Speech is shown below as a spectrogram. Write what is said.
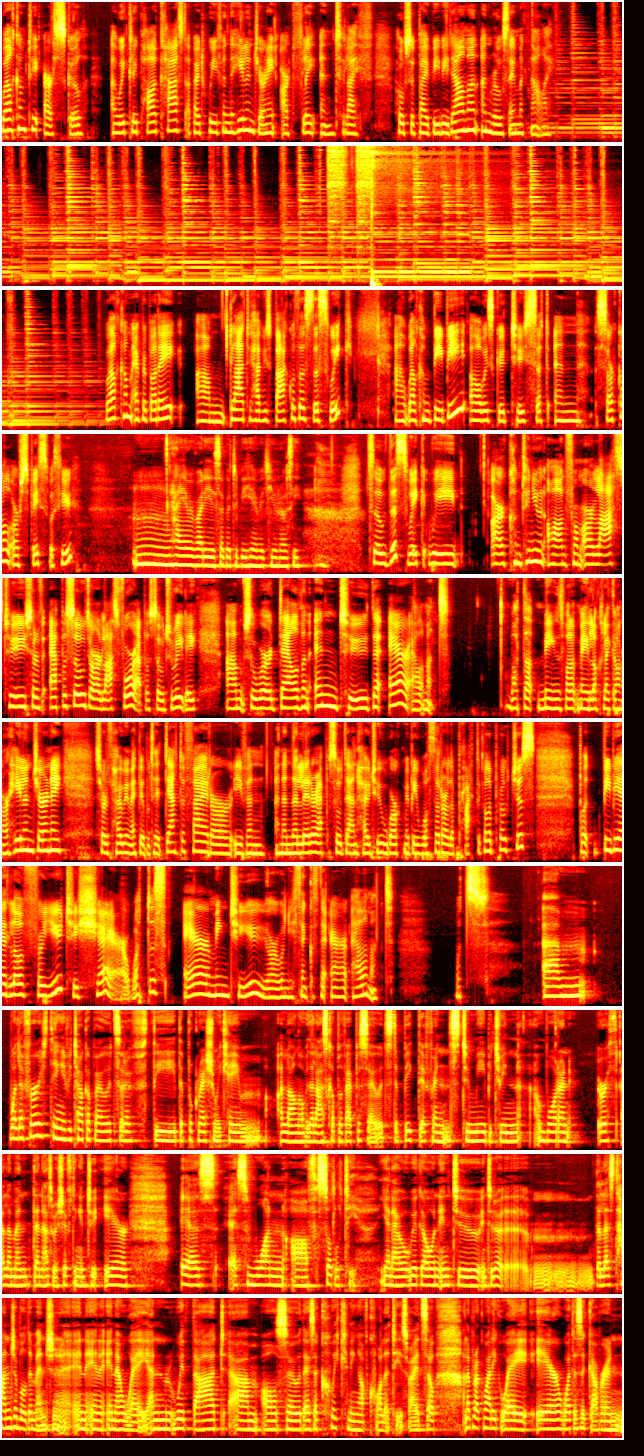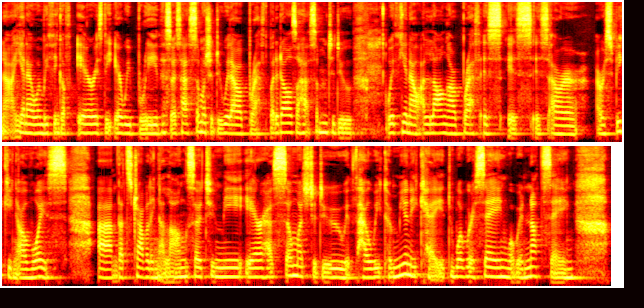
Welcome to Earth School, a weekly podcast about weaving the healing journey artfully into life, hosted by BB Dalman and Rosie McNally. Welcome, everybody. I'm glad to have you back with us this week. Uh, welcome, BB. Always good to sit in circle or space with you. Mm, hi, everybody. It's so good to be here with you, Rosie. So, this week we are continuing on from our last two sort of episodes, or our last four episodes, really. Um, so, we're delving into the air element what that means, what it may look like on our healing journey, sort of how we might be able to identify it, or even, and in the later episode, then how to work maybe with it or the practical approaches. But BB, I'd love for you to share what does air mean to you, or when you think of the air element? What's um, well, the first thing, if you talk about sort of the the progression we came along over the last couple of episodes, the big difference to me between water and earth element, then as we're shifting into air, is is one of subtlety. You know we're going into into the um, the less tangible dimension in, in in a way. And with that um, also there's a quickening of qualities right? So in a pragmatic way air what does it govern? Uh, you know when we think of air is the air we breathe. So it has so much to do with our breath but it also has something to do with you know along our breath is is is our our speaking, our voice um, that's traveling along. So to me, air has so much to do with how we communicate, what we're saying, what we're not saying.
